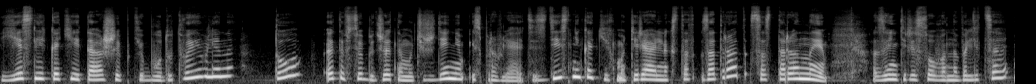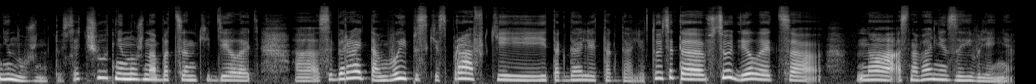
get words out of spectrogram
Если какие-то ошибки будут выявлены, то это все бюджетным учреждением исправляется. Здесь никаких материальных затрат со стороны заинтересованного лица не нужно. То есть отчет не нужно об оценке делать, а, собирать там выписки, справки и так далее, и так далее. То есть это все делается на основании заявления.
